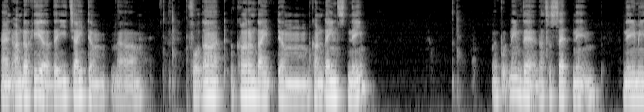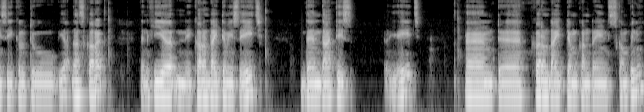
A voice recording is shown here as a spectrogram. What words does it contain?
And under here the each item uh, for that current item contains name. I put name there. That's a set name. Name is equal to yeah that's correct. Then here current item is age. Then that is age. And uh, current item contains company.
